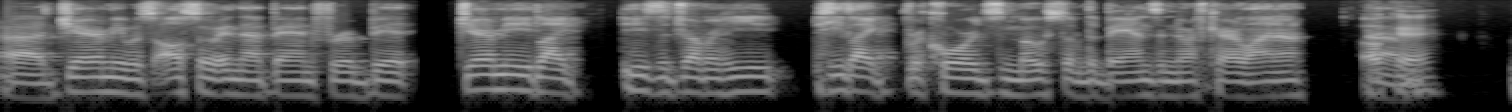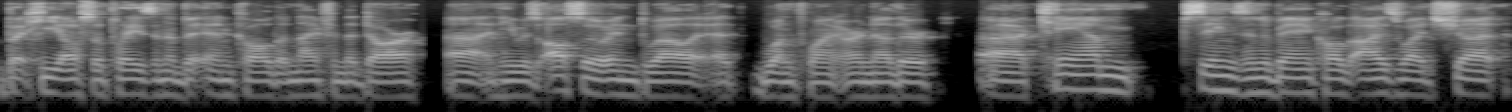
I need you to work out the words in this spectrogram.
uh, Jeremy was also in that band for a bit. Jeremy, like, he's the drummer. He he like records most of the bands in North Carolina. Um, Okay. But he also plays in a bit band called A Knife in the Dark, uh, and he was also in Dwell at one point or another. Uh, Cam sings in a band called Eyes Wide Shut,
